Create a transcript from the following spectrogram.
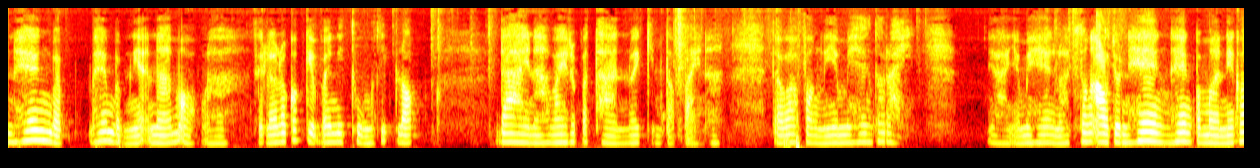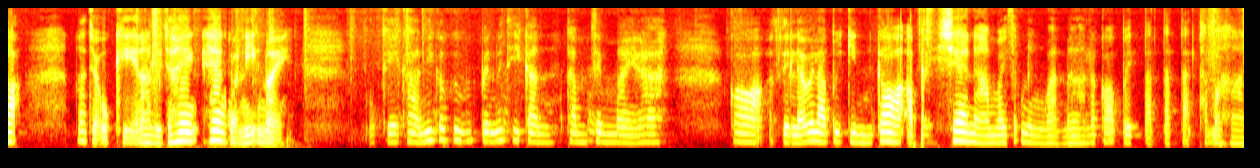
นแห้งแบบแห้งแบบเนี้ยน้ำออกนะคะเสร็จแล้วเราก็เก็บไว้ในถุงซิปล็อก ได้นะไว้รับประทานไว้กินต่อไปนะ แต่ว่าฝั่งนี้ยังไม่แห้งเท่าไหร่อย่ายังไม่แห้งเนอะต้องเอาจนแห้งแห้งประมาณนี้ก็น่าจะโอเคนะหรือจะแห้งแห้งกว่านี้อีกหน่อย โอเคค่ะ นี่ก็คือเป็นวิธีการทำเซมไมนะคะก็เสร็จแล้วเวลาไปกินก็เอาไปแช่น้ำไว้สักหนึ่งวันนะแล้วก็ไปตัดตัดตัดทำอาหาร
